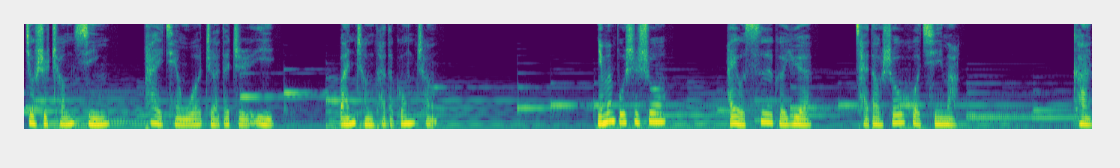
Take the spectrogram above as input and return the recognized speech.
就是成行派遣我者的旨意，完成他的工程。你们不是说还有四个月才到收获期吗？看。”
